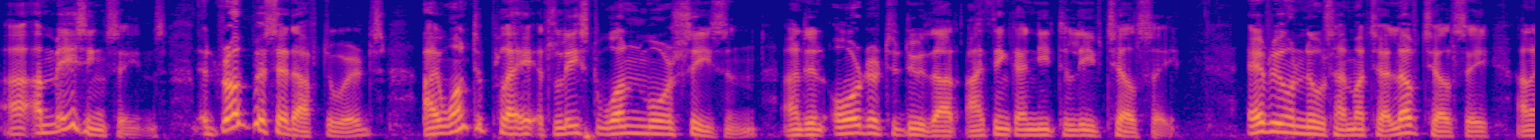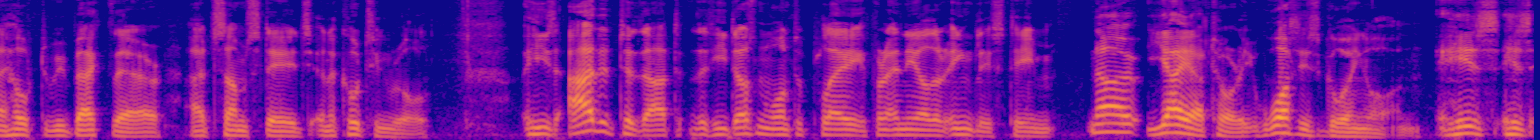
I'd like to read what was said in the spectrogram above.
Uh, amazing scenes. Drogba said afterwards, I want to play at least one more season, and in order to do that, I think I need to leave Chelsea. Everyone knows how much I love Chelsea, and I hope to be back there at some stage in a coaching role he's added to that that he doesn't want to play for any other English team. Now, Yaya Toure, what is going on? His his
